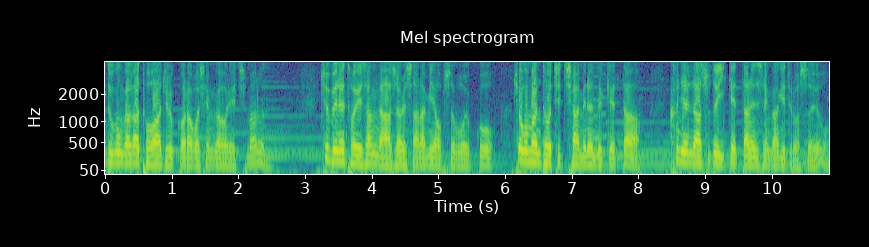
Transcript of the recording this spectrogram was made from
누군가가 도와줄 거라고 생각을 했지만은 주변에 더 이상 나설 사람이 없어 보였고 조금만 더 지체하면은 늦겠다. 큰일 날 수도 있겠다는 생각이 들었어요.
